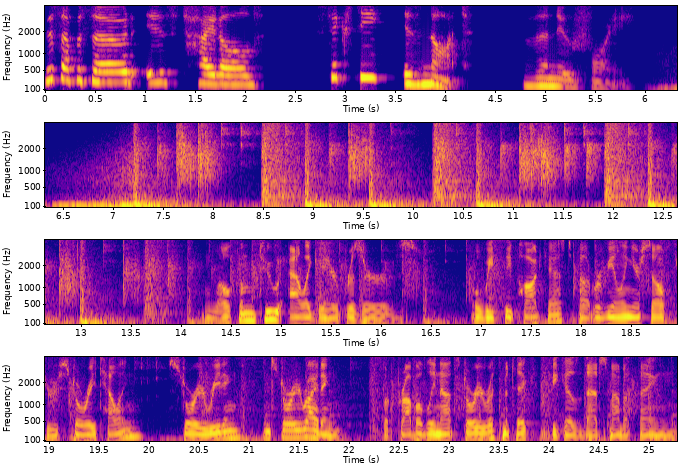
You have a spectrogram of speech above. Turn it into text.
This episode is titled 60 is Not the New 40. Welcome to Alligator Preserves, a weekly podcast about revealing yourself through storytelling, story reading, and story writing, but probably not story arithmetic because that's not a thing.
